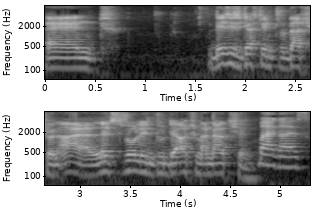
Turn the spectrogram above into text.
and this is just introduction. Alright, let's roll into the actual and action. Bye, guys.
